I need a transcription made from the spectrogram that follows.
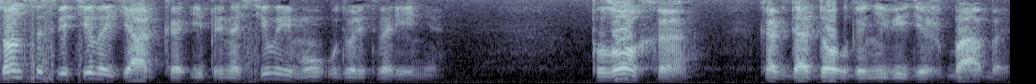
Солнце светило ярко и приносило ему удовлетворение. Плохо, когда долго не видишь бабы.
